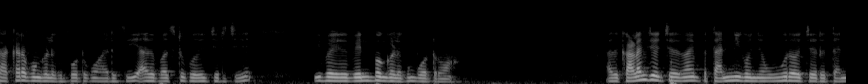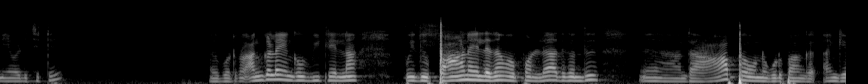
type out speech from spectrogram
சக்கரை பொங்கலுக்கு போட்டுக்குவோம் அரிசி. அது ஃபஸ்ட்டு கொதிச்சிருச்சு. இப்போ வெண்பொங்கலுக்கும் போட்டுருவோம். அது களைஞ்சி வச்சது தான் இப்போ தண்ணி கொஞ்சம் ஊற வச்ச தண்ணியை வடிச்சிட்டு அது போட்டுக்கலாம். அங்கெல்லாம் எங்கள் வீட்டிலலாம் இது பானையில் தான் வைப்போம்ல. அதுக்கு வந்து அந்த ஆப்பை ஒன்று கொடுப்பாங்க. அங்கே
